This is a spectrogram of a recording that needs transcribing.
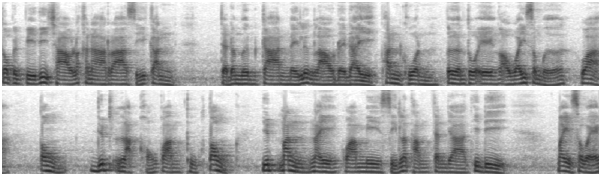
ก็เป็นปีที่ชาวลัคนาราศีกัน จะดำเนินการในเรื่องราวใด ๆ ท่านควรเตือนตัวเองเอาไว้เสมอว่าต้องยึดหลักของความถูกต้อง ยึดมั่นในความมีศีลธรรมจัญญาที่ดี ไม่แสวง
